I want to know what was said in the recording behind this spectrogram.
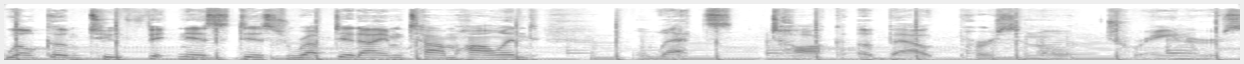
Welcome to Fitness Disrupted. I am Tom Holland. Let's talk about personal trainers.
